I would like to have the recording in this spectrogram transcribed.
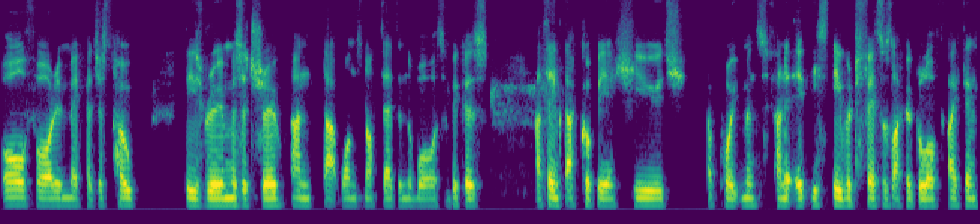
all for him, Mick. I just hope these rumours are true and that one's not dead in the water because I think that could be a huge appointment and it, it, he would fit us like a glove, I think.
